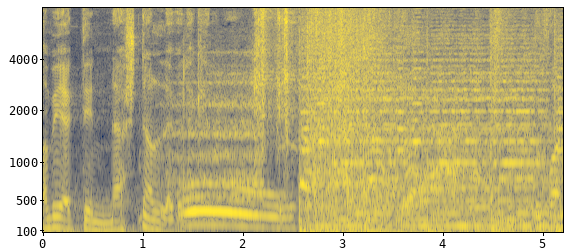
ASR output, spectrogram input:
আমি একদিন ন্যাশনাল লেভেলে তুফান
